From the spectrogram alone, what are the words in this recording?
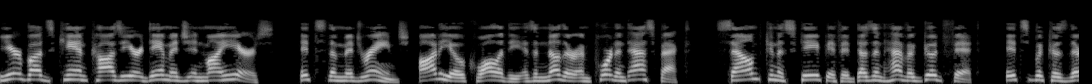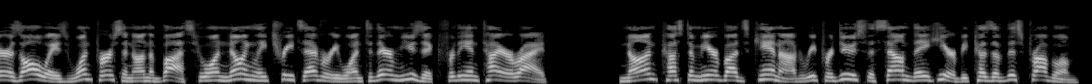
Earbuds can cause ear damage in my ears. It's the mid-range. Audio quality is another important aspect. Sound can escape if it doesn't have a good fit. It's because there is always one person on the bus who unknowingly treats everyone to their music for the entire ride. Non-custom earbuds cannot reproduce the sound they hear because of this problem.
